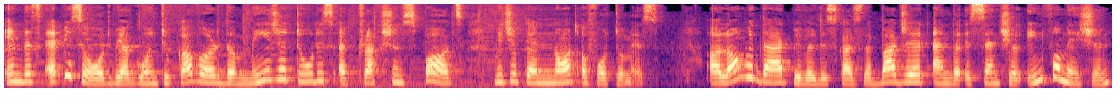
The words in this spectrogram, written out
In this episode, we are going to cover the major tourist attraction spots which you cannot afford to miss. Along with that, we will discuss the budget and the essential information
